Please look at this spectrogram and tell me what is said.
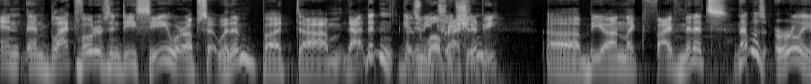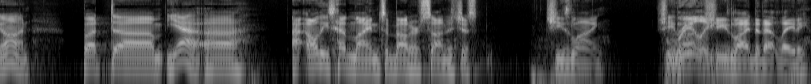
And and black voters in D.C. were upset with him, but um, that didn't get as any well traction. they should be. Uh, beyond like five minutes. That was early on, but um, yeah, uh, I, all these headlines about her son is just she's lying. She li- Really? she lied to that lady.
